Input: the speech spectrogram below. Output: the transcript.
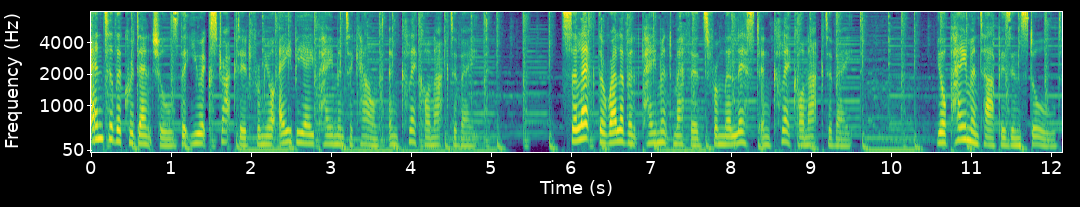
Enter the credentials that you extracted from your ABA payment account and click on Activate. Select the relevant payment methods from the list and click on Activate. Your payment app is installed.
